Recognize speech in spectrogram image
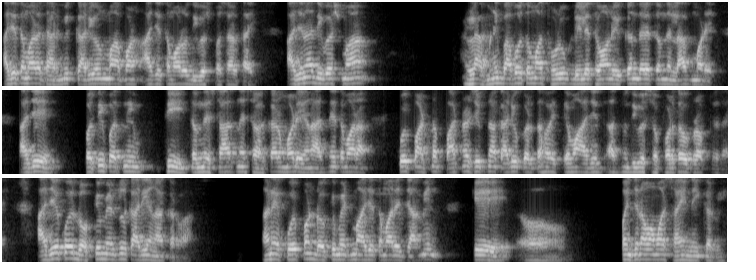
આજે તમારા ધાર્મિક કાર્યોમાં પણ આજે તમારો દિવસ પસાર થાય. આજના દિવસમાં લાભની બાબતોમાં થોડુંક ડિલે થવાનો એકંદરે તમને લાભ મળે. આજે પતિ પત્નીથી તમને સાથ ને સહકાર મળે અને આજને તમારા કોઈ પાર્ટનર પાર્ટનરશિપના કાર્યો કરતા હોય તેમાં આજે આજનો દિવસ સફળતાઓ પ્રાપ્ત થાય. આજે કોઈ ડોક્યુમેન્ટલ કાર્ય ના કરવા. અને કોઈ પણ ડોક્યુમેન્ટમાં આજે તમારે જામીન કે પંચનામામાં સાઈન નહીં કરવી.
